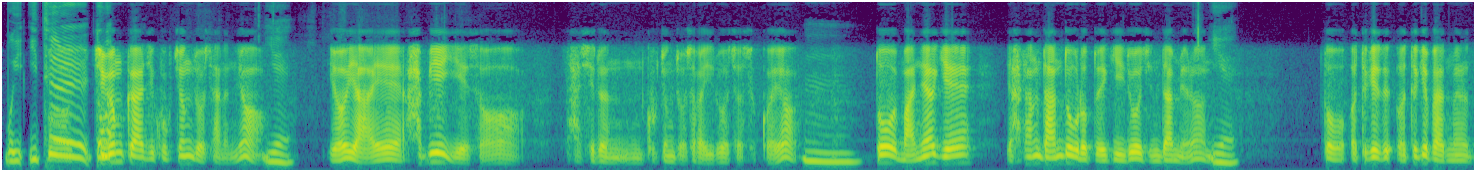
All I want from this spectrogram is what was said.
뭐 이- 이틀 어, 지금까지 국정조사는요 예, 여야의 합의에 의해서 사실은 국정조사가 이루어졌을 거예요. 음, 또 만약에 야당 단독으로 또 이렇게 이루어진다면은 예, 또 어떻게 어떻게 보면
